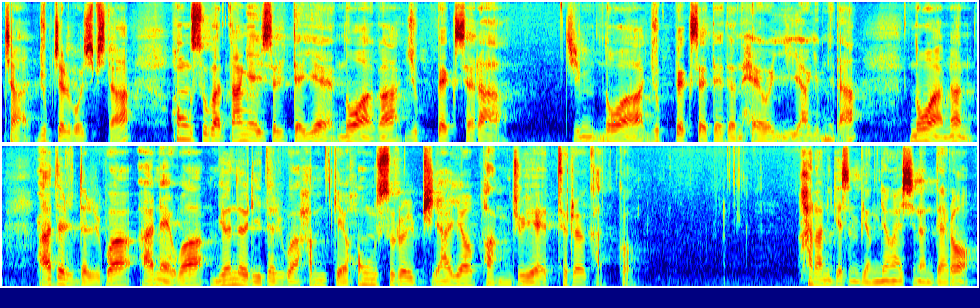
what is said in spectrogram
자, 6절 보십시다. 홍수가 땅에 있을 때에 노아가 600세라. 지금 노아 600세 되던 해의 이야기입니다. 노아는 아들들과 아내와 며느리들과 함께 홍수를 피하여 방주에 들어갔고 하나님께서 명령하시는 대로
